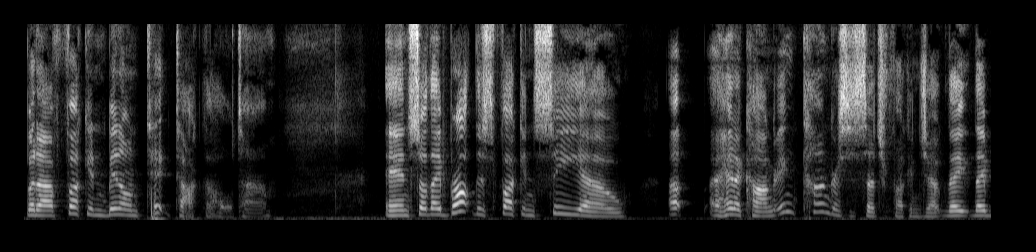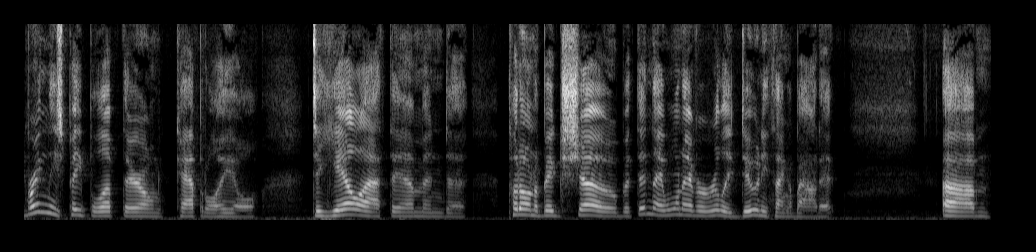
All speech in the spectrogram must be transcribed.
but I've fucking been on TikTok the whole time. And so they brought this fucking CEO ahead of Congress. And Congress is such a fucking joke. They they bring these people up there on Capitol Hill to yell at them and to put on a big show, but then they won't ever really do anything about it. Um,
